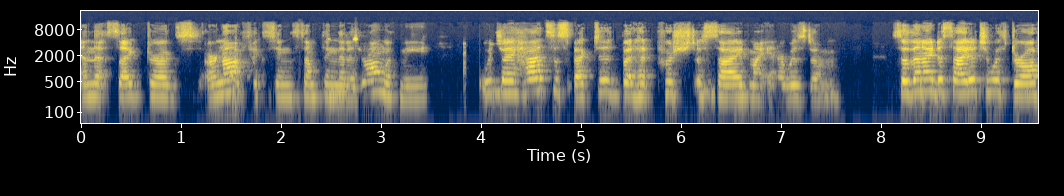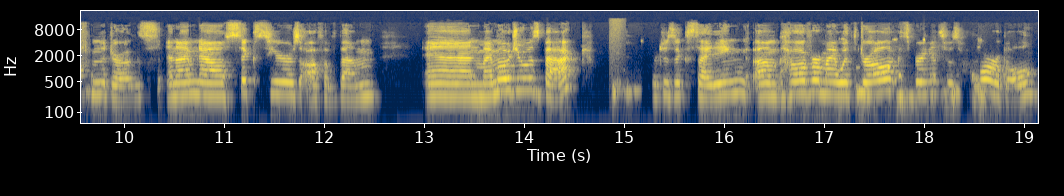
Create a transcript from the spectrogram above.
and that psych drugs are not fixing something that is wrong with me, which I had suspected but had pushed aside my inner wisdom. So then I decided to withdraw from the drugs, and I'm now six years off of them. And my mojo is back, which is exciting. Um, however, my withdrawal experience was horrible,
